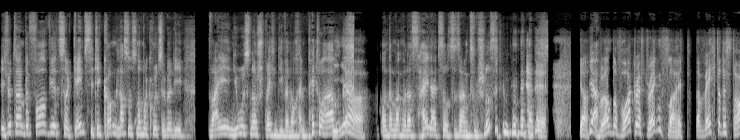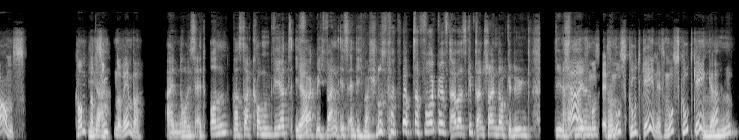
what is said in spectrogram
Ich würde sagen, bevor wir zur Game City kommen, lass uns noch mal kurz über die zwei News noch sprechen, die wir noch im Petto haben. Ja. Und dann machen wir das Highlight sozusagen zum Schluss. Äh, ja. Ja. World of Warcraft Dragonflight, der Wächter des Traums, kommt am Ja. 7. November. Ein neues Add-on, was da kommen wird. Ich Ja. frage mich, wann ist endlich mal Schluss bei of Warcraft, aber es gibt anscheinend noch genügend, die es Ja, spielen. es muss, es Ja. muss gut gehen. Es muss gut gehen, gell? Mhm.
